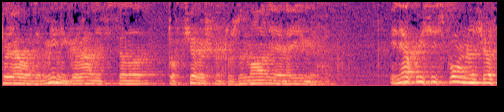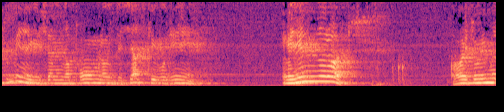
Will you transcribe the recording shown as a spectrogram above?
трябва да мини границата на до вчерашното знание на име. И някой си спомня, че аз винаги съм напомнал с десятки години един народ, който има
